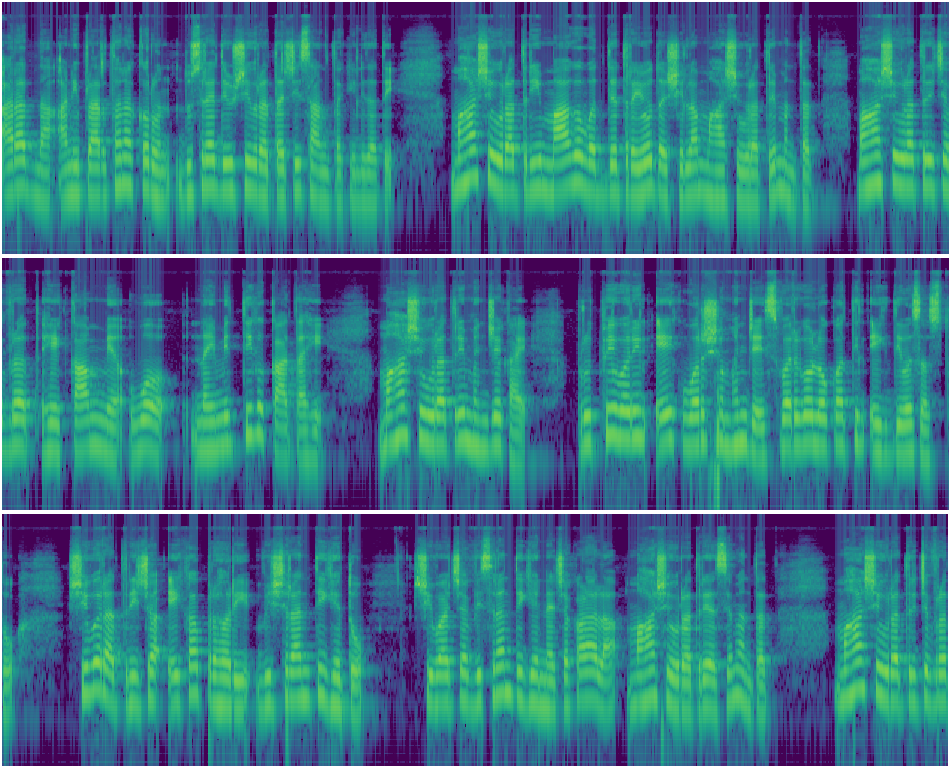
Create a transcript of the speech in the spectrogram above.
आराधना आणि प्रार्थना करून दुसऱ्या दिवशी व्रताची सांगता केली जाते. महाशिवरात्री माघ वद्य त्रयोदशीला महाशिवरात्री म्हणतात. महाशिवरात्रीचे व्रत हे काम्य व नैमित्तिक कात आहे. महाशिवरात्री म्हणजे काय? पृथ्वीवरील एक वर्ष म्हणजे स्वर्गलोकातील एक दिवस असतो. शिवरात्रीच्या एका प्रहरी विश्रांती घेतो. शिवाच्या विश्रांती घेण्याच्या काळाला महाशिवरात्री असे म्हणतात. महाशिवरात्रीचे व्रत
